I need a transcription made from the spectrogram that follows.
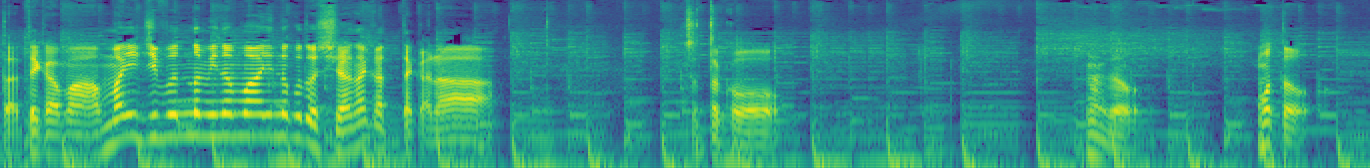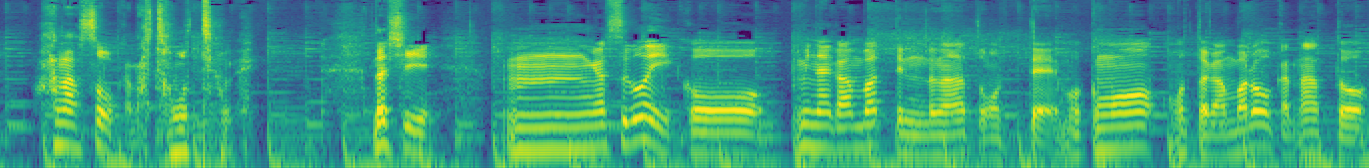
た。てかまああんまり自分の身の回りのことを知らなかったからちょっとこうなんだろうもっと話そうかなと思ったよね。だしうーんすごいこうみんな頑張ってるんだなと思って僕ももっと頑張ろうかなと、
